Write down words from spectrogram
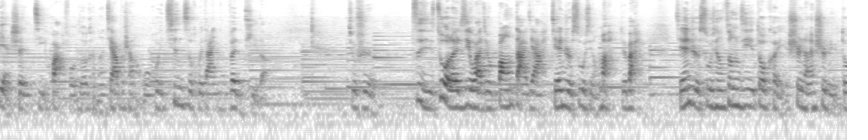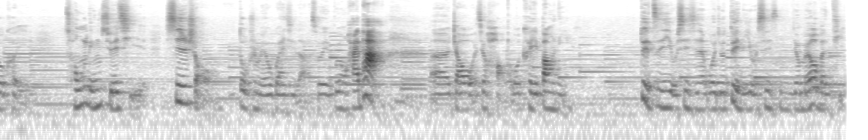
变身计划，否则可能加不上。我会亲自回答你的问题的。就是自己做了计划，就帮大家减脂塑形嘛，对吧？减脂塑形增肌都可以，是男是女都可以，从零学起，新手都是没有关系的，所以不用害怕，呃，找我就好了，我可以帮你。对自己有信心，我就对你有信心，你就没有问题。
